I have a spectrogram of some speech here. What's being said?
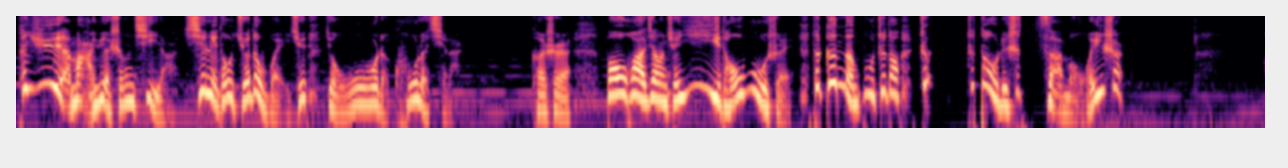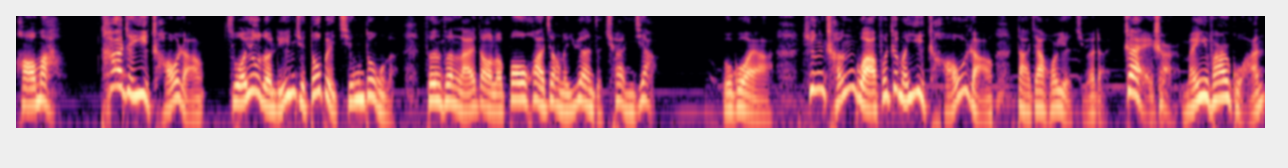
他越骂越生气呀，心里头觉得委屈，就呜呜的哭了起来。可是包画匠却一头雾水，他根本不知道这这到底是怎么回事好嘛，他这一吵嚷，左右的邻居都被惊动了，纷纷来到了包画匠的院子劝架。不过呀，听陈寡妇这么一吵嚷，大家伙也觉得这事儿没法管，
